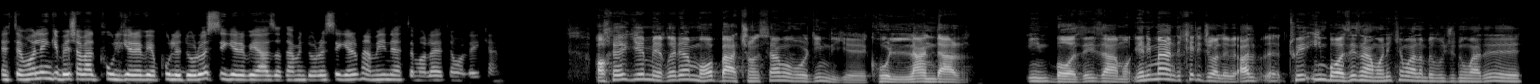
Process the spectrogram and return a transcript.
احتمال اینکه بشود پول گرفت یا پول درستی گرفت یا از آدم درستی گرفت همه این احتمال احتمالای کمی. آخه یه مقداری هم ما بچانسی هم آوردیم دیگه. کلا در این بازه زمان یعنی من خیلی جالبه. توی این بازه زمانی که ما الان به وجود اومده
